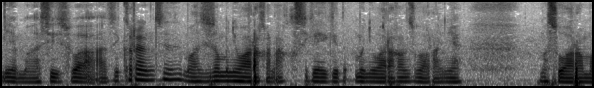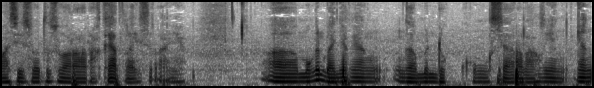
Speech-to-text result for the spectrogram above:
ya mahasiswa sih keren sih mahasiswa menyuarakan aksi kayak gitu menyuarakan suaranya. Suara mahasiswa itu suara rakyat lah istilahnya. Uh, mungkin banyak yang nggak mendukung secara langsung yang yang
